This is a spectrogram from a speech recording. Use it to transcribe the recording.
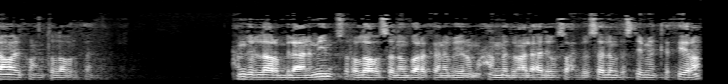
السلام عليكم ورحمة الله وبركاته الحمد لله رب العالمين صلى الله وسلم وبارك على نبينا محمد وعلى آله وصحبه وسلم تسليما كثيرا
